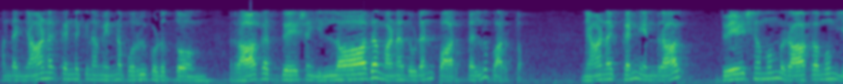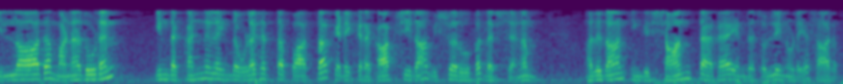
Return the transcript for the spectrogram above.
அந்த ஞானக்கண்ணுக்கு நம்ம என்ன பொருள் கொடுத்தோம்? ராகத்வேஷம் இல்லாத மனதுடன் பார்த்தல்னு பார்த்தோம். ஞானக்கண் என்றால் துவேஷமும் ராகமும் இல்லாத மனதுடன் இந்த கண்ணுல இந்த உலகத்தை பார்த்தா கிடைக்கிற காட்சி தான் விஸ்வரூப தர்சனம். அதுதான் இங்கு சாந்தக என்ற சொல்லினுடைய சாரம்.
